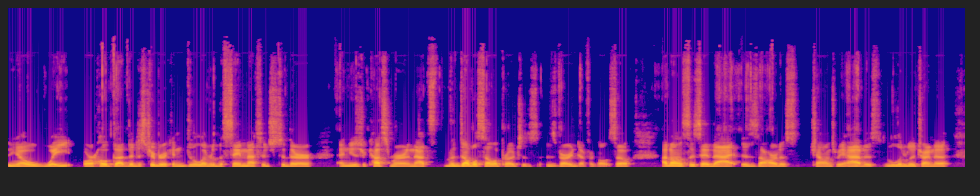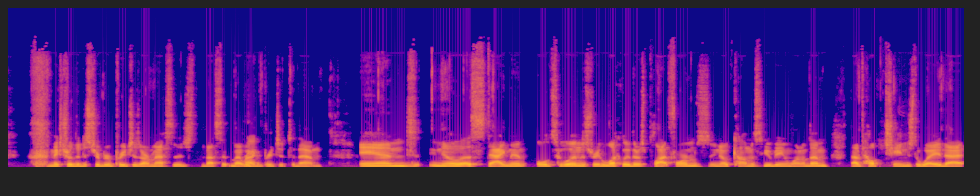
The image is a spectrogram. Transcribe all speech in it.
you know wait or hope that the distributor can deliver the same message to their end user customer and that's the double sell approach is, is very difficult. So i'd honestly say that is the hardest challenge we have is literally trying to make sure the distributor preaches our message the best that right. we can preach it to them. And you know a stagnant old school industry. Luckily there's platforms you know commonsku being one of them that have helped change the way that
